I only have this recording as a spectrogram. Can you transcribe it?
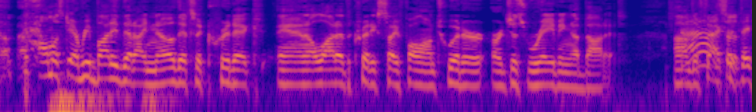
uh, almost everybody that I know that's a critic, and a lot of the critics I follow on Twitter are just raving about it. Um, the Ah, fact so that they,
